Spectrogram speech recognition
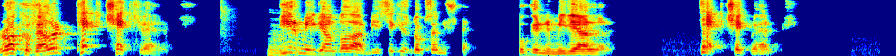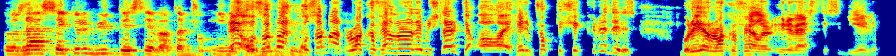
Rockefeller tek çek vermiş. Hı. 1 milyon dolar 1893'te. Bugünün milyarları. Tek çek vermiş. Özel sektörün büyük desteği var. Tabii çok iyi. Ve o zaman o zaman. Rockefeller'a demişler ki "Aa efendim çok teşekkür ederiz. Buraya Rockefeller Üniversitesi diyelim."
